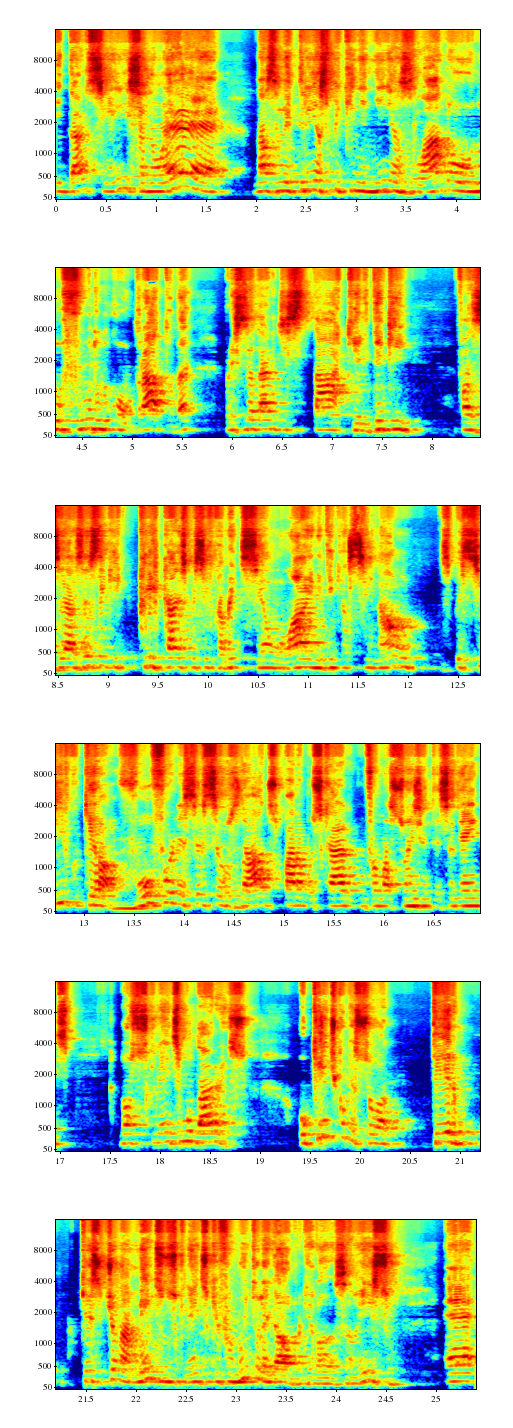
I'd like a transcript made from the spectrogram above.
e dar ciência não é nas letrinhas pequenininhas lá no, no fundo do contrato, né? Precisa dar destaque, ele tem que fazer, às vezes tem que clicar especificamente se é online, tem que assinar um específico que, ó, vou fornecer seus dados para buscar informações antecedentes. Nossos clientes mudaram isso. O que a gente começou a ter questionamentos dos clientes, que foi muito legal porque relação a isso, é,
